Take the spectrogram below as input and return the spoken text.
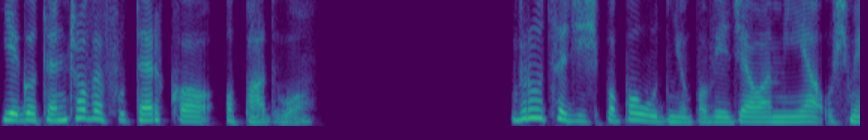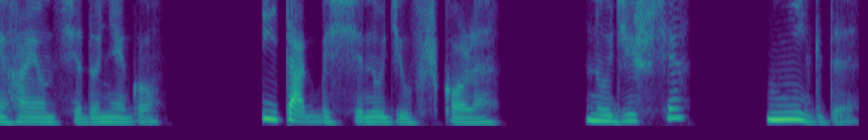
Jego tęczowe futerko opadło. Wrócę dziś po południu, powiedziała Mia, uśmiechając się do niego. I tak byś się nudził w szkole. Nudzisz się? Nigdy.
